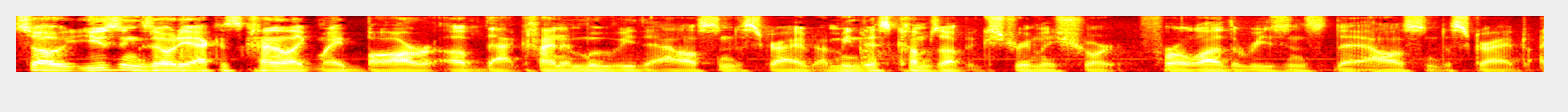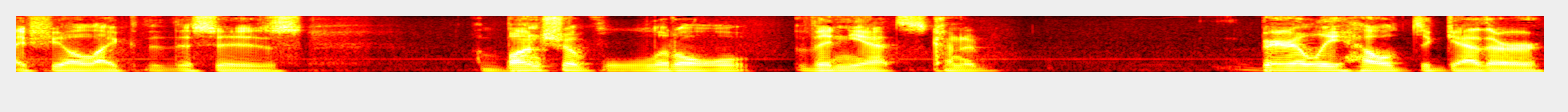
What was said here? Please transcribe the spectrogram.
so using Zodiac is kind of like my bar of that kind of movie that Allison described. I mean, this comes up extremely short for a lot of the reasons that Allison described. I feel like this is a bunch of little vignettes kind of barely held together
